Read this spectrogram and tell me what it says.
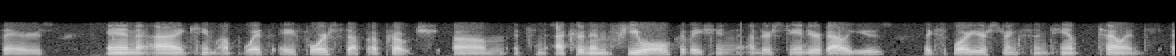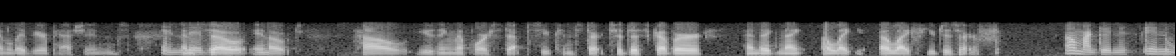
theirs? And I came up with a four step approach. Um, it's an acronym FUEL Motivation, Understand Your Values, Explore Your Strengths and ta- Talents, and Live Your Passions. And, And so, in out how using the four steps you can start to discover and ignite a, li- a life you deserve. Oh my goodness! And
